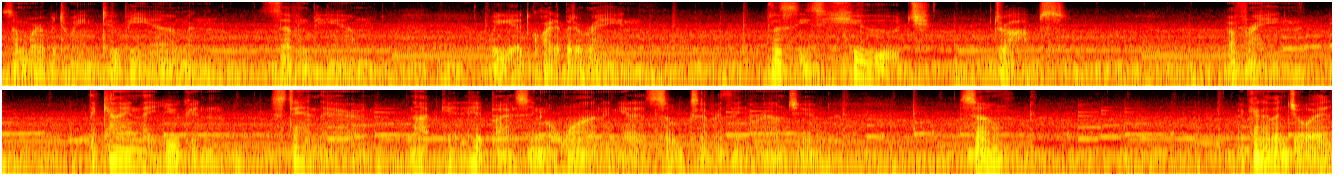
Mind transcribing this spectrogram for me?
somewhere between 2 p.m. and 7 p.m., we get quite a bit of rain. Plus, these huge drops of rain. The kind that you can stand there and not get hit by a single one, and yet it soaks everything around you. So, I kind of enjoy it.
